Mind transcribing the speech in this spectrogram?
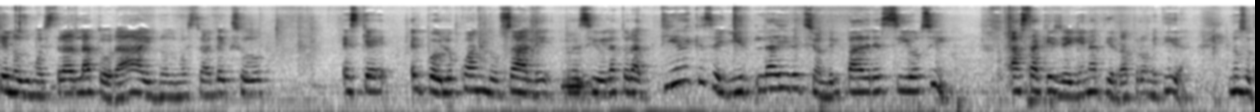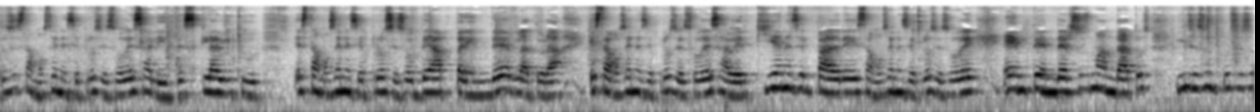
que nos muestra la Torá y nos muestra el Éxodo. Es que el pueblo cuando sale, recibe la Torá, tiene que seguir la dirección del Padre sí o sí, hasta que lleguen a tierra prometida. Nosotros estamos en ese proceso de salir de esclavitud, estamos en ese proceso de aprender la Torah, estamos en ese proceso de saber quién es el Padre, estamos en ese proceso de entender sus mandatos y ese es un proceso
